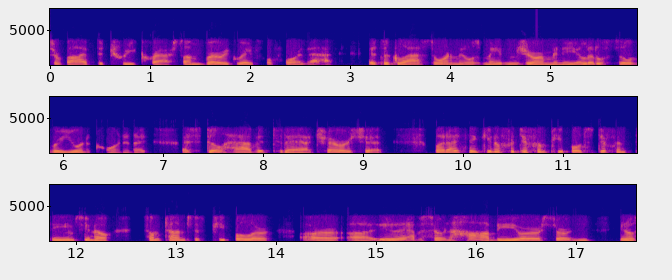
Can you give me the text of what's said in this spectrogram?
survive the tree crash. So I'm very grateful for that. It's a glass ornament. It was made in Germany, a little silver unicorn, and I, I still have it today. I cherish it. But I think you know, for different people, it's different themes. You know, sometimes if people are are uh, you know, they have a certain hobby or a certain you know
